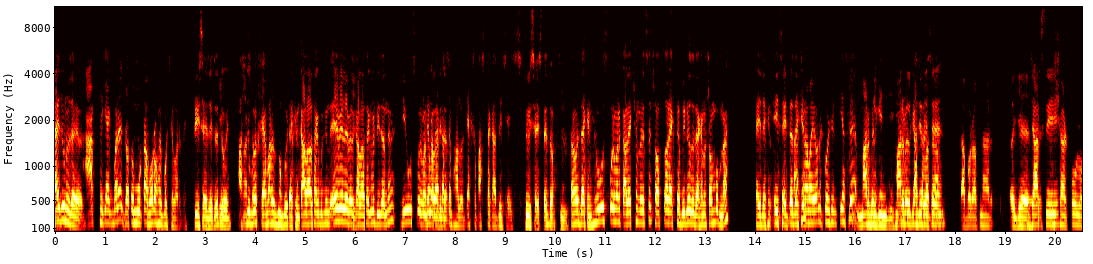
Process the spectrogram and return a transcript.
সাইজ অনুযায়ী আট থেকে একবারে যত মোটা বড় হয়ে পড়তে পারবে। ফ্রি সাইজ আছে তো? আশি নব্বই একশো এভারেজ নব্বই টাকা। কালার থাকবে কিন্তু এভেলেবেল কালার থাকবে ডিজাইন দেবে হিউজ পরিমাণ কালার কাছে ভালো একশো পাঁচ টাকা দুই সাইজ দুই সাইজ তাই তো? হুম। তার মধ্যে দেখেন হিউজ পরিমাণ কালেকশন রয়েছে সব তো আর একটা ভিডিওতে দেখানো সম্ভব না। এই দেখেন এই সাইডটা দেখেন। দেখেন ভাই অনেক কোয়ালিটির কি আছে? মার্বেল গেঞ্জি। মার্বেল গেঞ্জি রয়েছে। তারপর আপনার ওই যে জার্সি। শার্ট পোলো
